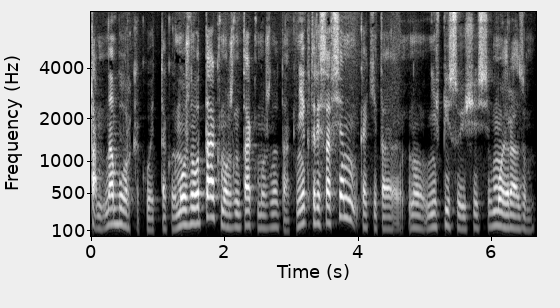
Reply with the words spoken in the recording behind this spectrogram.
там набор какой-то такой. Можно вот так, можно так, можно так. Некоторые совсем какие-то ну, не вписывающиеся в мой разум.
